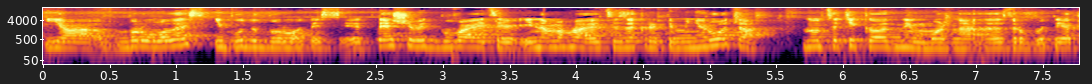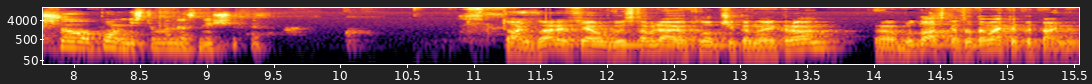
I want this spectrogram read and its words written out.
я боролась і буду боротись. Те, що відбувається і намагаються закрити мені рота, ну це тільки одним можна е, зробити, якщо повністю мене знищити. Так, зараз я виставляю хлопчика на екран. Е, Будь ласка, задавайте питання.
